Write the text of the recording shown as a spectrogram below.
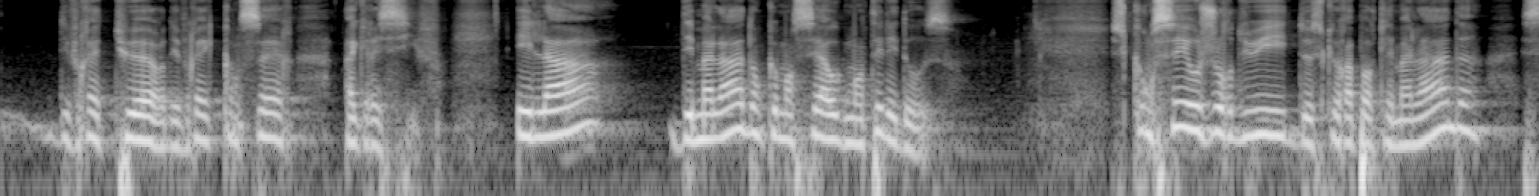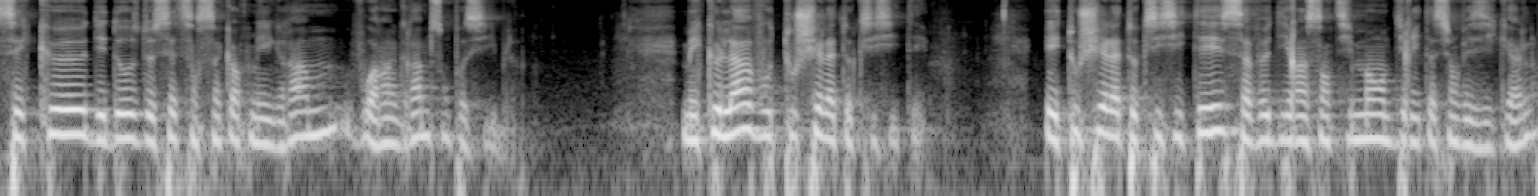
des vrais tueurs, des vrais cancers agressifs. Et là, des malades ont commencé à augmenter les doses. Ce qu'on sait aujourd'hui de ce que rapportent les malades, c'est que des doses de 750 mg, voire 1 gramme, sont possibles. Mais que là, vous touchez à la toxicité. Et toucher à la toxicité, ça veut dire un sentiment d'irritation vésicale,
